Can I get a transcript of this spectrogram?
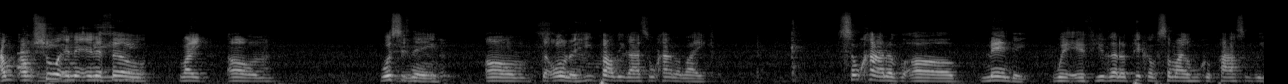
I'm, I'm sure in the NFL, like um, what's his name? Um, the owner. He probably got some kind of like, some kind of uh mandate where if you're gonna pick up somebody who could possibly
